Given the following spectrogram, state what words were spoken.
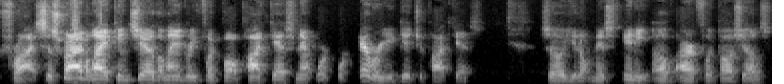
try. Subscribe, like, and share the Landry Football Podcast Network wherever you get your podcasts so you don't miss any of our football shows.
